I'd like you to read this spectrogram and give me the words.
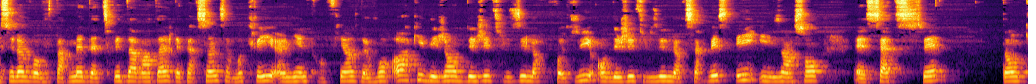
cela va vous permettre d'attirer davantage de personnes, ça va créer un lien de confiance, de voir, ah, ok, des gens ont déjà utilisé leurs produits, ont déjà utilisé leurs services et ils en sont satisfaits. Donc,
